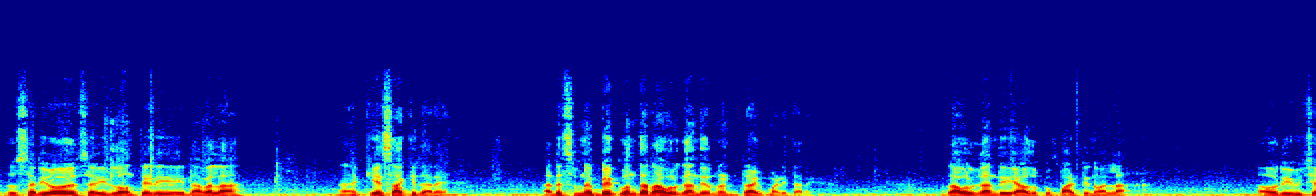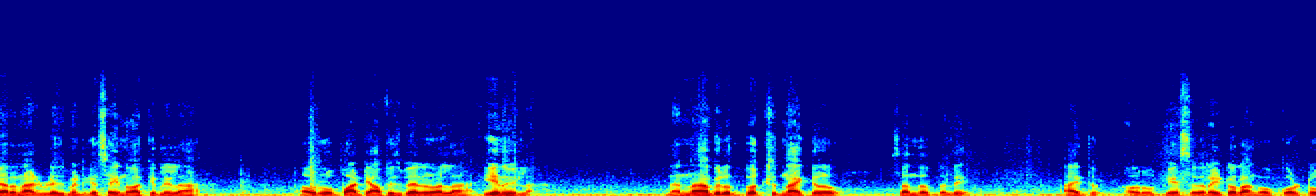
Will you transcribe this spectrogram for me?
ಅದು ಸರಿಯೋ ಸರಿ ಇಲ್ಲೋ ಅಂತೇಳಿ ನಾವೆಲ್ಲ ಕೇಸ್ ಹಾಕಿದ್ದಾರೆ. ಆದರೆ ಸುಮ್ಮನೆ ಬೇಕು ಅಂತ ರಾಹುಲ್ ಗಾಂಧಿ ಅವ್ರನ್ನ ಡ್ರ್ಯಾಗ್ ಮಾಡಿದ್ದಾರೆ. ರಾಹುಲ್ ಗಾಂಧಿ ಯಾವುದಕ್ಕೂ ಪಾರ್ಟಿನೂ ಅಲ್ಲ. ಅವರು ಈ ವಿಚಾರನ ಅಡ್ವರ್ಟೈಸ್ಮೆಂಟ್ಗೆ ಸೈನು ಹಾಕಿರಲಿಲ್ಲ. ಅವರು ಪಾರ್ಟಿ ಆಫೀಸ್ ಬೇರೆಯವರು ಅಲ್ಲ, ಏನೂ ಇಲ್ಲ. ನನ್ನ ವಿರೋಧ ಪಕ್ಷದ ನಾಯಕರ ಸಂದರ್ಭದಲ್ಲಿ ಆಯಿತು. ಅವರು ಕೇಸ್ ರೈಟೋ ರಾಂಗೋ ಕೋರ್ಟು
